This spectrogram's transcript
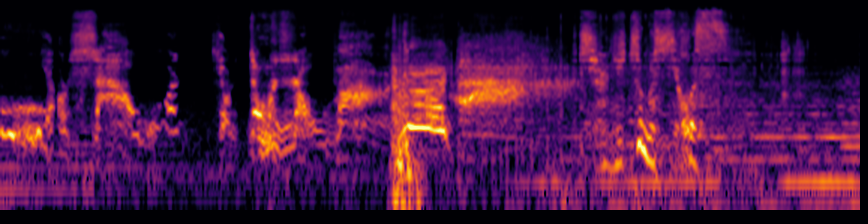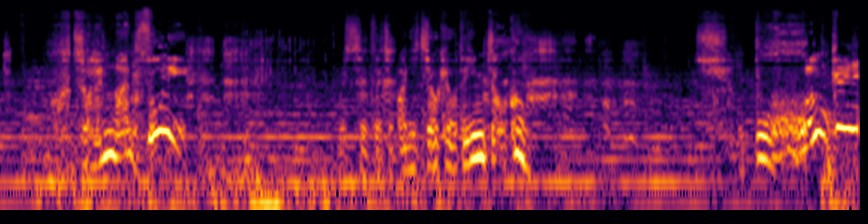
你要杀我就动手吧！既然你这么喜欢死，我就来满足你。我现在就把你交给我的鹰爪功，全部还给你！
